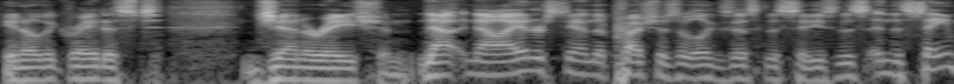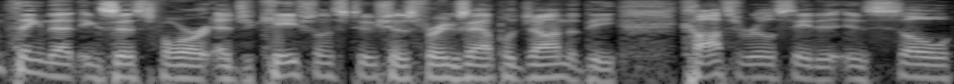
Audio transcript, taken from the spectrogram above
you know, the greatest generation. Now, now I understand the pressures that will exist in the cities, and, this, and the same thing that exists for educational institutions, for example, John, that the cost of real estate is so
